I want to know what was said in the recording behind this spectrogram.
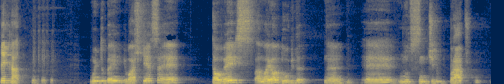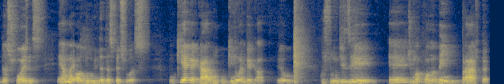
pecado? Muito bem, eu acho que essa é talvez a maior dúvida, né, é, no sentido prático das coisas, é a maior dúvida das pessoas. O que é pecado, o que não é pecado? Eu costumo dizer é, de uma forma bem prática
